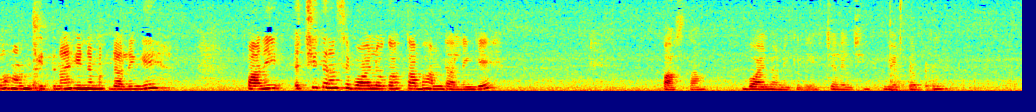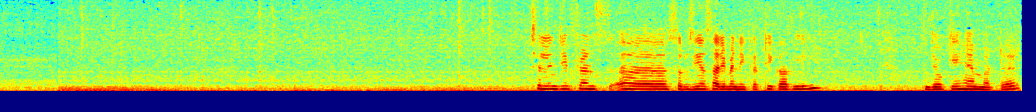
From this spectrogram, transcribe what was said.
तो हम इतना ही नमक डालेंगे। पानी अच्छी तरह से बॉयल होगा तब हम डालेंगे पास्ता बॉयल होने के लिए। चलें जी वेट करते हैं। चलें जी फ्रेंड्स सब्ज़ियाँ सारी मैंने इकट्ठी कर ली, जो कि हैं मटर,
